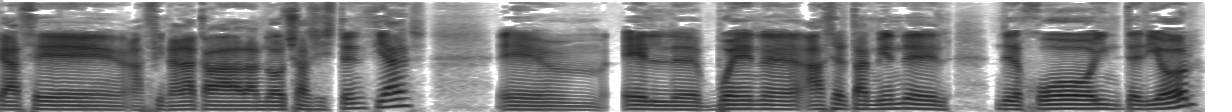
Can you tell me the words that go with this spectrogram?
que hace, al final acaba dando ocho asistencias, eh, el buen eh, hacer también del, del juego interior,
